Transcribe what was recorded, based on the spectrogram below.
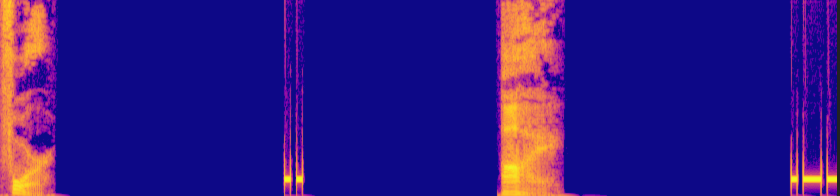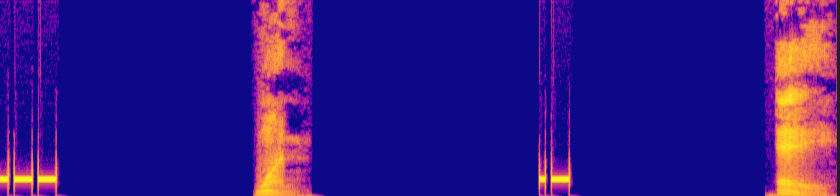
Four. I. One. A.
